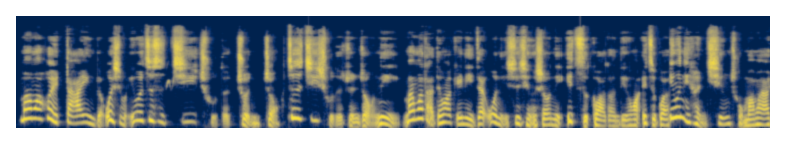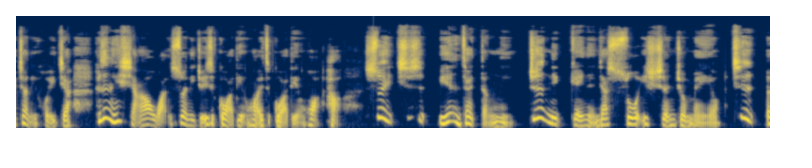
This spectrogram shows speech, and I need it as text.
妈妈会答应的，为什么？因为这是基础的尊重，这是基础的尊重。你妈妈打电话给你，在问你事情的时候，你一直挂断电话，一直挂，因为你很清楚妈妈要叫你回家，可是你想要玩，所以你就一直挂电话，一直挂电话。好，所以其实别人在等你，就是你给人家说一声就没有。其实，呃。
